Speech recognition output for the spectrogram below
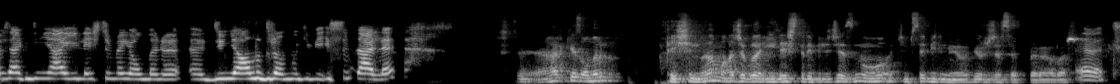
Özellikle dünyayı iyileştirme yolları, e, dünyalı dramı gibi isimlerle. İşte herkes onların peşinde ama acaba iyileştirebileceğiz mi o kimse bilmiyor. Göreceğiz hep beraber. Evet,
